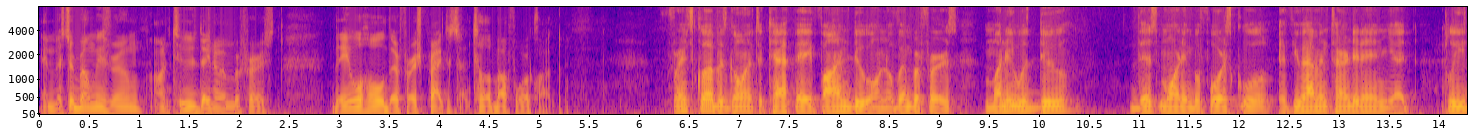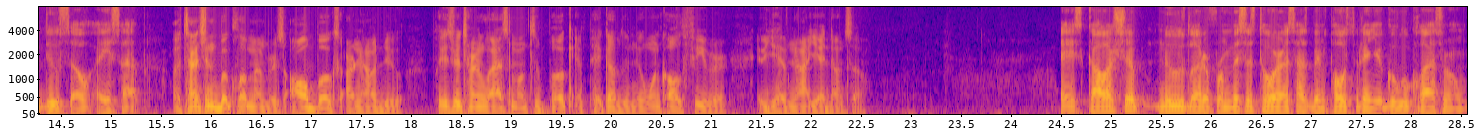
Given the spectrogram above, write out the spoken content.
in Mr. Bromley's room on Tuesday, November 1st. They will hold their first practice until about 4 o'clock. French Club is going to Cafe Fondue on November 1st. Money was due this morning before school. If you haven't turned it in yet, please do so ASAP. Attention book club members, all books are now due. Please return last month's book and pick up the new one called Fever if you have not yet done so. A scholarship newsletter from Mrs. Torres has been posted in your Google Classroom.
